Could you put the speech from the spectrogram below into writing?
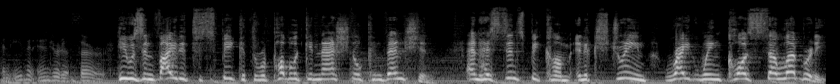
and even injured a third. He was invited to speak at the Republican National Convention and has since become an extreme right wing cause celebrity.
